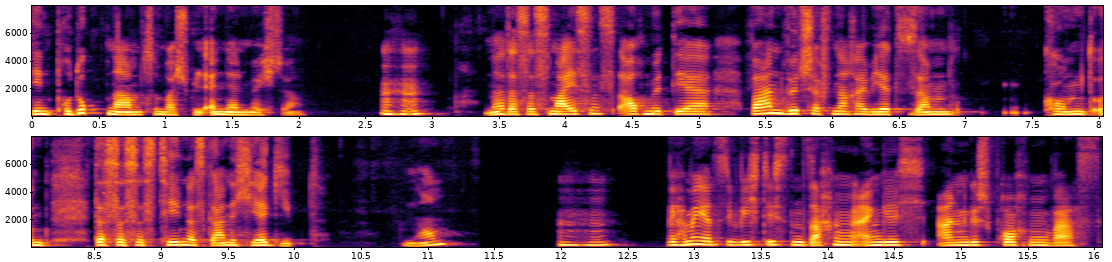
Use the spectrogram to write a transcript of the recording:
den Produktnamen zum Beispiel ändern möchte. Mhm. Ne, dass das meistens auch mit der Warenwirtschaft nachher wieder zusammenkommt und dass das System das gar nicht hergibt. Ne? Mhm. Wir haben ja jetzt die wichtigsten Sachen eigentlich angesprochen, was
